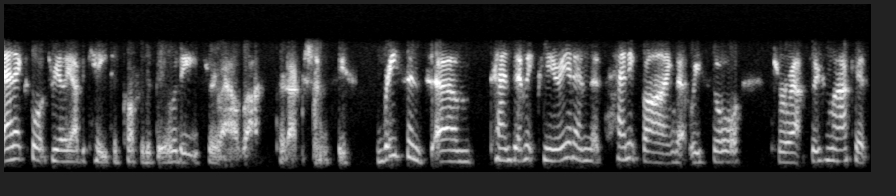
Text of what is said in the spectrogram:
and exports really are the key to profitability through our rice production. This recent um, pandemic period and the panic buying that we saw throughout supermarkets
